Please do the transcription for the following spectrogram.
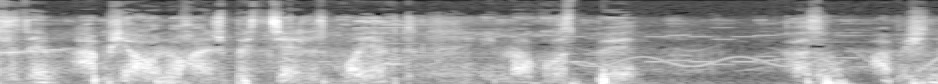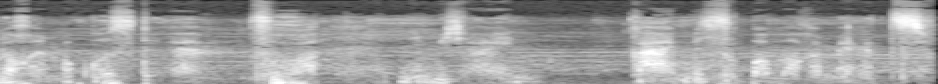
Außerdem habe ich auch noch ein spezielles Projekt im August, also habe ich noch im August ähm, vor, nämlich ein geheimes Maker 2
